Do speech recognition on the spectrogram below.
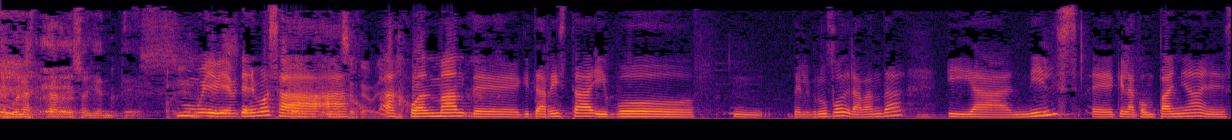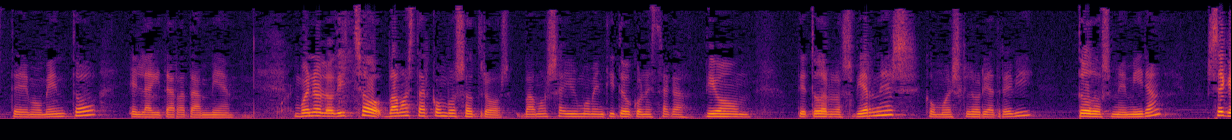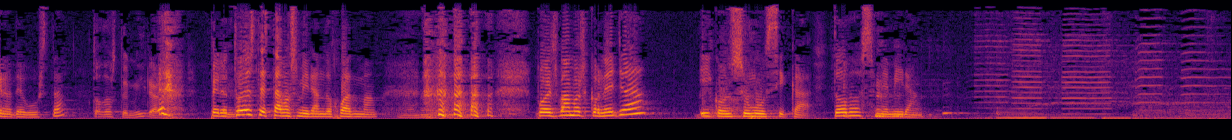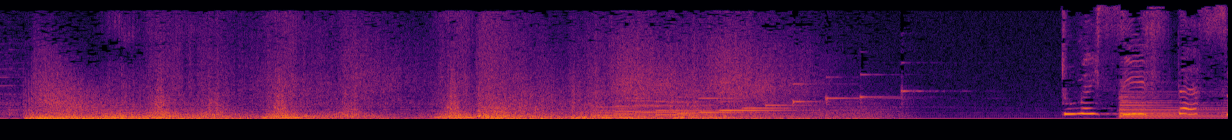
Muy buenas tardes, oyentes. Muy bien, tenemos a, a, a Juanman, de guitarrista y voz mm, del grupo, de la banda, y a Nils, eh, que la acompaña en este momento en la guitarra también. Bueno, lo dicho, vamos a estar con vosotros. Vamos a ir un momentito con esta canción de todos los viernes, como es Gloria Trevi. Todos me miran. Sé que no te gusta. Todos te miran. Pero todos te estamos mirando, Juanma. pues vamos con ella y con su música. Todos me miran.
